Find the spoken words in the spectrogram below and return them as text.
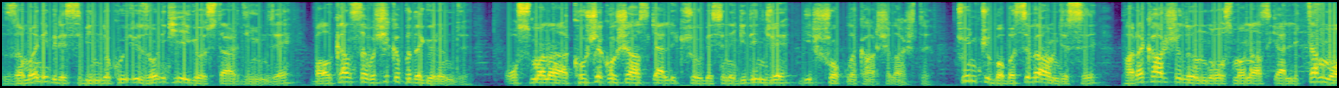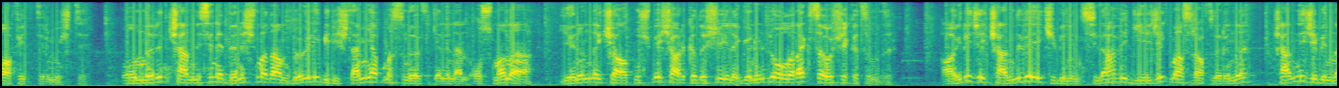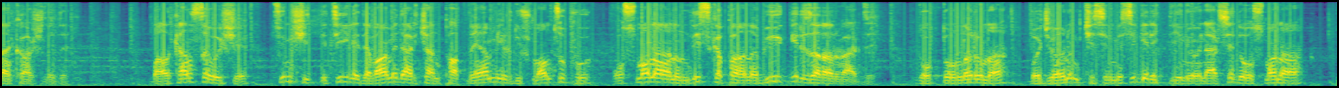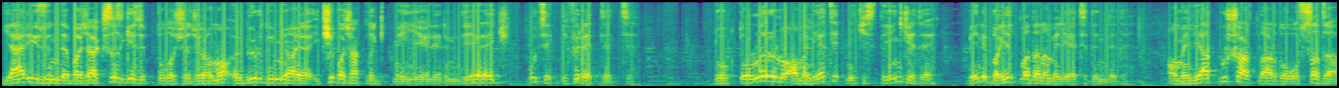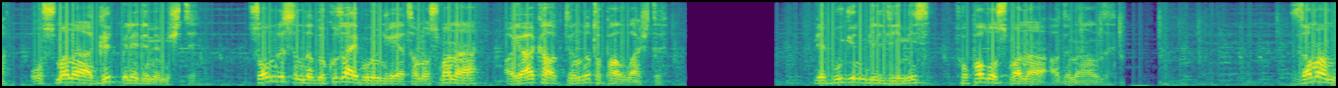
Zaman ibresi 1912'yi gösterdiğinde Balkan Savaşı kapıda göründü. Osman Ağa koşa koşa askerlik şubesine gidince bir şokla karşılaştı. Çünkü babası ve amcası para karşılığında Osman'ı askerlikten muaf ettirmişti. Onların kendisine danışmadan böyle bir işlem yapmasına öfkelenen Osman Ağa, yanındaki 65 arkadaşıyla gönüllü olarak savaşa katıldı. Ayrıca kendi ve ekibinin silah ve giyecek masraflarını kendi cebinden karşıladı. Balkan Savaşı tüm şiddetiyle devam ederken patlayan bir düşman topu Osman Ağa'nın diz kapağına büyük bir zarar verdi. Doktorlar ona bacağının kesilmesi gerektiğini önerse de Osman Ağa, yeryüzünde bacaksız gezip dolaşacağıma öbür dünyaya iki bacakla gitmeyi yeğlerim diyerek bu teklifi reddetti. Doktorlar onu ameliyat etmek isteyince de beni bayıltmadan ameliyat edin dedi. Ameliyat bu şartlarda olsa da Osman Ağa gık bile dememişti. Sonrasında 9 ay boyunca yatan Osman Ağa ayağa kalktığında topallaştı. Ve bugün bildiğimiz Topal Osman Ağa adını aldı. Zaman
